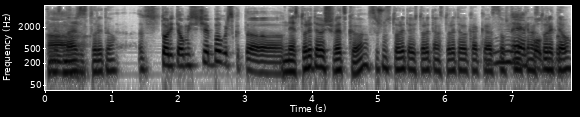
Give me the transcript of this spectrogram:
Ти не а... знаеш за Storytel? Storytel мисля, че е българската... Не, Storytel е шведска. Всъщност Storytel, историята на Storytel е как собственика е на Storytel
